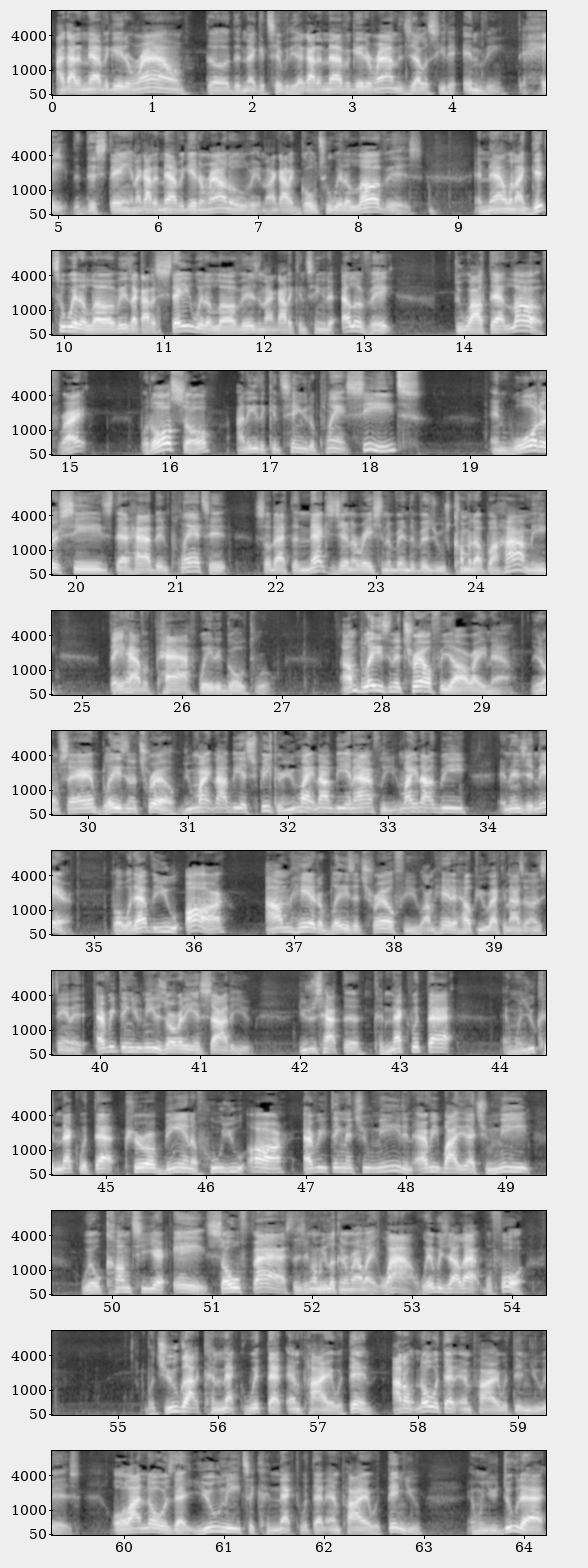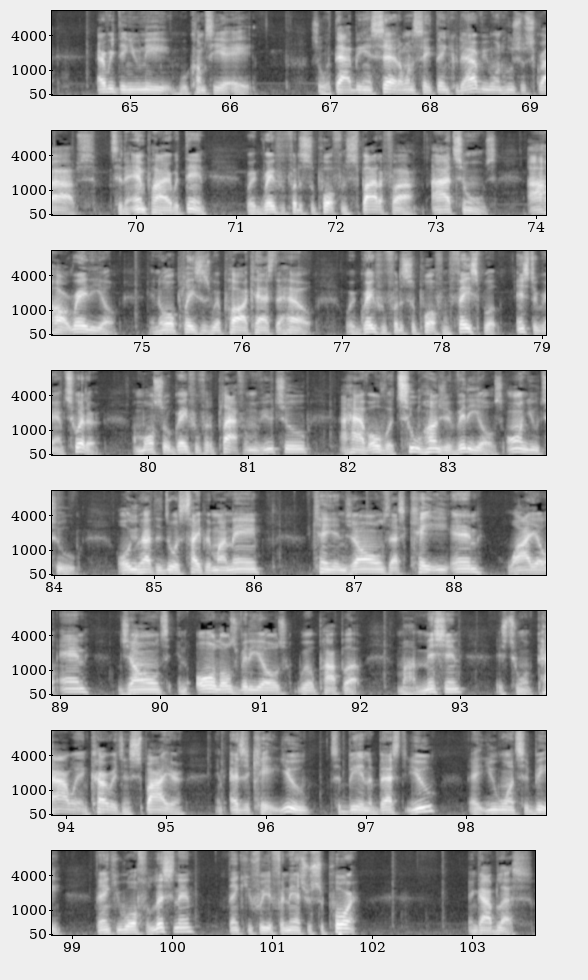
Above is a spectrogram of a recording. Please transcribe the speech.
I got to navigate around the the negativity. I got to navigate around the jealousy, the envy, the hate, the disdain. I got to navigate around all of it, and I got to go to where the love is. And now, when I get to where the love is, I got to stay where the love is, and I got to continue to elevate throughout that love, right? But also, I need to continue to plant seeds and water seeds that have been planted, so that the next generation of individuals coming up behind me, they have a pathway to go through. I'm blazing a trail for y'all right now. You know what I'm saying? Blazing a trail. You might not be a speaker. You might not be an athlete. You might not be an engineer. But whatever you are, I'm here to blaze a trail for you. I'm here to help you recognize and understand that everything you need is already inside of you. You just have to connect with that. And when you connect with that pure being of who you are, everything that you need and everybody that you need will come to your aid so fast that you're going to be looking around like, wow, where was y'all at before? But you got to connect with that empire within. I don't know what that empire within you is. All I know is that you need to connect with that empire within you. And when you do that, everything you need will come to your aid. So, with that being said, I want to say thank you to everyone who subscribes to the Empire Within. We're grateful for the support from Spotify, iTunes, iHeartRadio, and all places where podcasts are held. We're grateful for the support from Facebook, Instagram, Twitter. I'm also grateful for the platform of YouTube. I have over 200 videos on YouTube. All you have to do is type in my name, Kenyon Jones. That's K E N Y O N Jones, and all those videos will pop up. My mission is to empower, encourage, inspire, and educate you to being the best you that you want to be. Thank you all for listening. Thank you for your financial support, and God bless.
